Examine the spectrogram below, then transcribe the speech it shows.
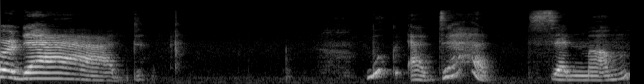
Super Dad! Look at Dad, said Mum.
